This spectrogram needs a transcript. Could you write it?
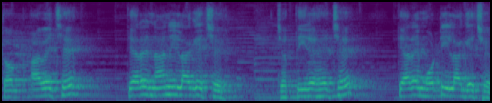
તક આવે છે ત્યારે નાની લાગે છે. જતી રહે છે, ત્યારે મોટી લાગે છે.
